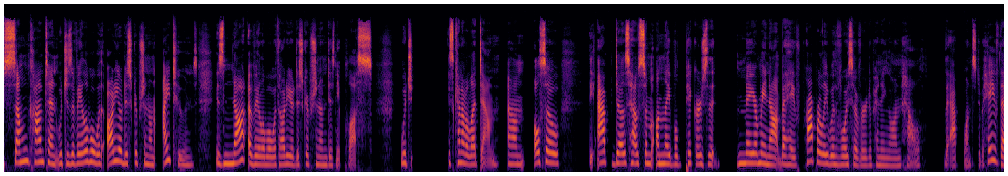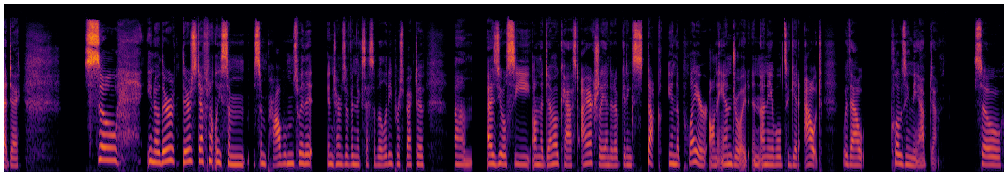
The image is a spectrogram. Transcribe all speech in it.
some content which is available with audio description on iTunes is not available with audio description on Disney Plus, which is kind of a letdown. Um, also, the app does have some unlabeled pickers that may or may not behave properly with voiceover, depending on how the app wants to behave that day. So, you know, there there's definitely some some problems with it in terms of an accessibility perspective. Um, as you'll see on the demo cast, I actually ended up getting stuck in the player on Android and unable to get out without closing the app down. So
